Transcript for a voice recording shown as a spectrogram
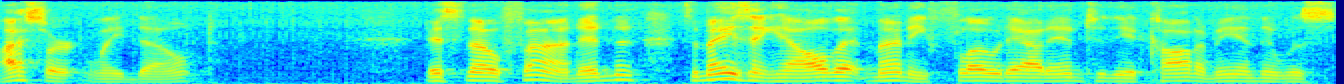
I certainly don't. It's no fun, isn't it? It's amazing how all that money flowed out into the economy and then was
